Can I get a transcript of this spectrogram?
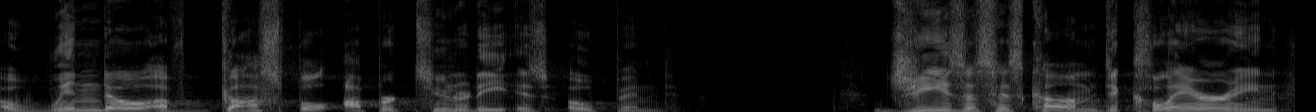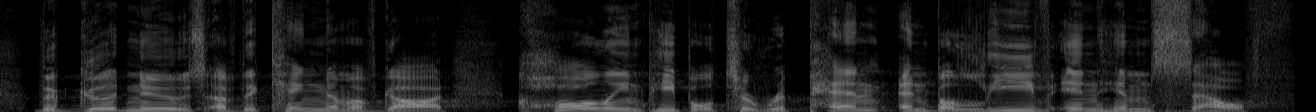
A window of gospel opportunity is opened. Jesus has come declaring the good news of the kingdom of God, calling people to repent and believe in himself.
